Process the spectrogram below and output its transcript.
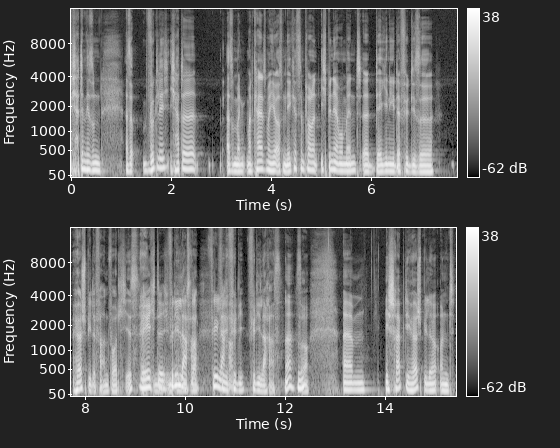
ich hatte mir so ein, also wirklich, ich hatte, also man, man kann jetzt mal hier aus dem Nähkästchen plaudern. Ich bin ja im Moment äh, derjenige, der für diese Hörspiele verantwortlich ist. Richtig, für die Lacher. Für die Für, Lacher. für, die, für die Lachers, ne? Mhm. So. Ähm, ich schreibe die Hörspiele und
